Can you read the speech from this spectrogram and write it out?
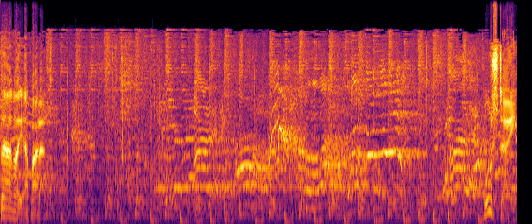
Dawaj aparat. Puszczaj.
